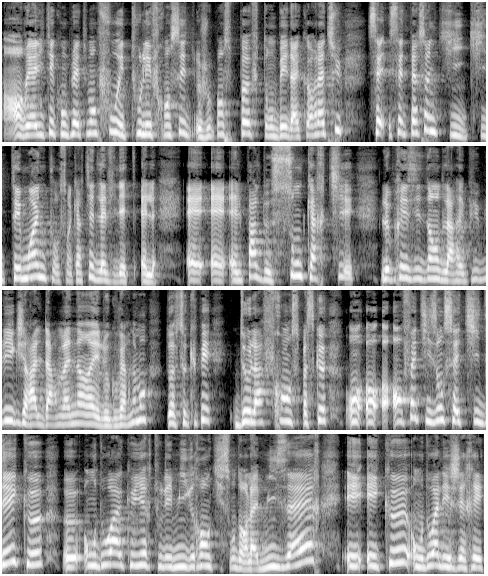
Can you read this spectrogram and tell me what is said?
en réalité complètement fou. Et tous les Français, je pense, peuvent tomber d'accord là-dessus. Cette personne qui, qui, témoigne pour son quartier de la Villette, elle, elle, elle, parle de son quartier. Le président de la République, Gérald Darmanin et le gouvernement doivent s'occuper de la France. Parce que en fait, ils ont cette idée que euh, on doit accueillir tous les migrants qui sont dans la misère et, et que on doit les gérer.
